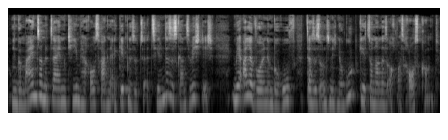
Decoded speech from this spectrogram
um gemeinsam mit seinem Team herausragende Ergebnisse zu erzielen. Das ist ganz wichtig. Wir alle wollen im Beruf, dass es uns nicht nur gut geht, sondern dass auch was rauskommt.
